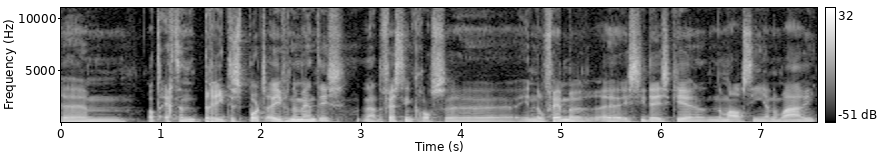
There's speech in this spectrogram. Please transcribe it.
Um, wat echt een breedte sportevenement is. Nou, de Vestingcross in november is die deze keer. Normaal is die in januari.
